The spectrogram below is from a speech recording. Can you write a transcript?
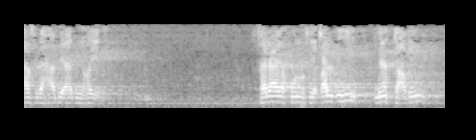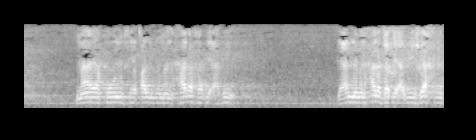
أفلح بأبي غيره. فلا يكون في قلبه من التعظيم ما يكون في قلب من حلف بأبيه. لأن من حلف بأبيه يحلف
